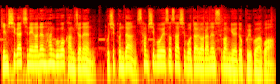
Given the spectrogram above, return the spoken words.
김 씨가 진행하는 한국어 강좌는 90분당 35에서 45달러라는 수강료에도 불구하고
